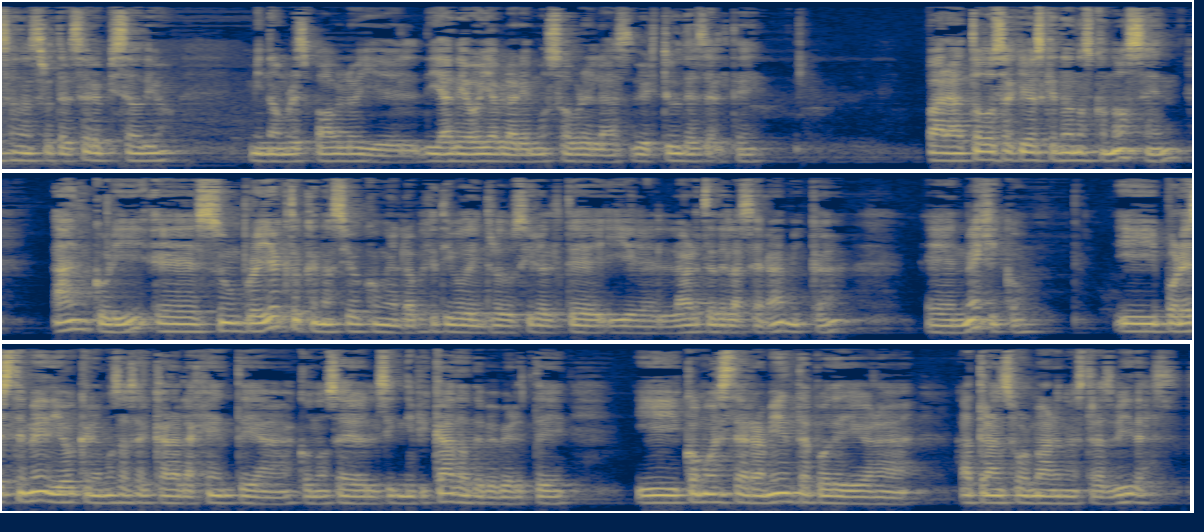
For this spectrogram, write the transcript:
Bienvenidos a nuestro tercer episodio. Mi nombre es Pablo y el día de hoy hablaremos sobre las virtudes del té. Para todos aquellos que no nos conocen, Ancory es un proyecto que nació con el objetivo de introducir el té y el arte de la cerámica en México. Y por este medio queremos acercar a la gente a conocer el significado de beber té y cómo esta herramienta puede llegar a, a transformar nuestras vidas.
